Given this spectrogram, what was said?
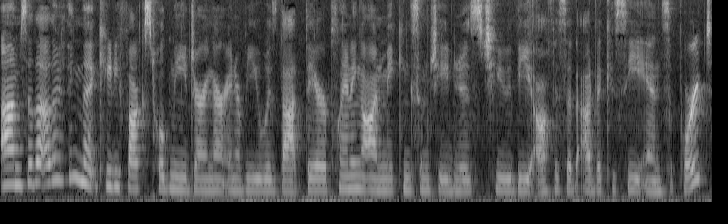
Um, so the other thing that Katie Fox told me during our interview was that they're planning on making some changes to the Office of Advocacy and Support.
